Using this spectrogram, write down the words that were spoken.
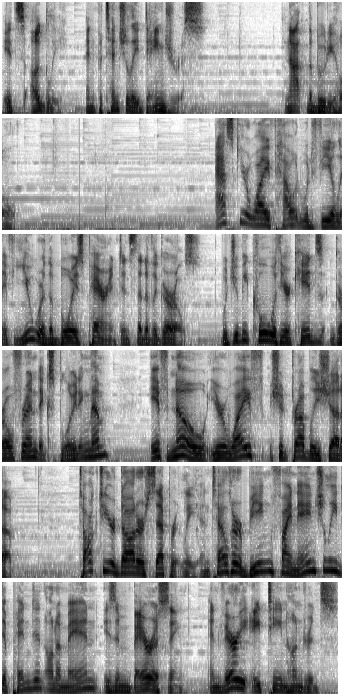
it's ugly and potentially dangerous. Not the booty hole. Ask your wife how it would feel if you were the boy's parent instead of the girl's. Would you be cool with your kid's girlfriend exploiting them? If no, your wife should probably shut up. Talk to your daughter separately and tell her being financially dependent on a man is embarrassing and very 1800s.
